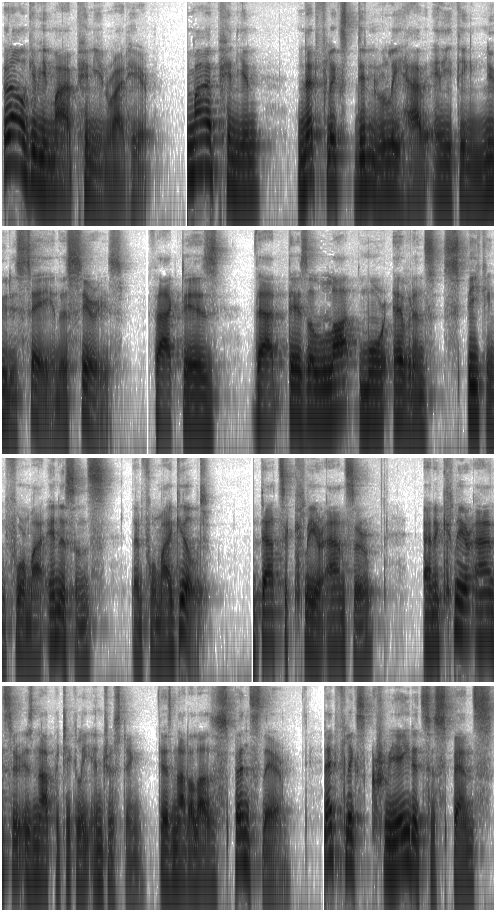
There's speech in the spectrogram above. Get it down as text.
But I'll give you my opinion right here. In my opinion, Netflix didn't really have anything new to say in this series. Fact is that there's a lot more evidence speaking for my innocence than for my guilt. But that's a clear answer, and a clear answer is not particularly interesting. There's not a lot of suspense there. Netflix created suspense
